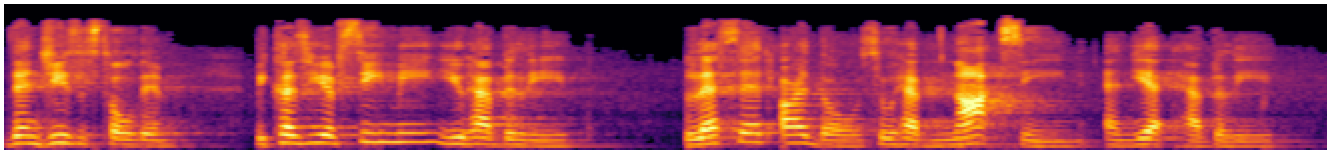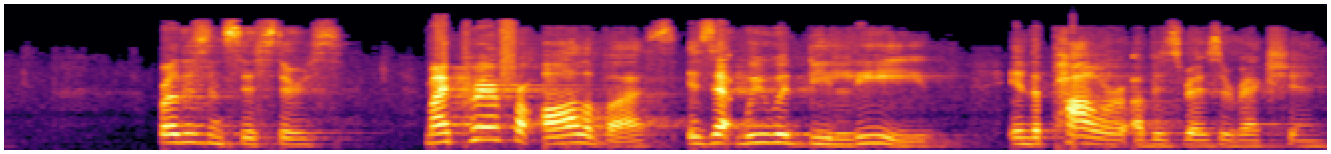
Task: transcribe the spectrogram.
Then Jesus told him, Because you have seen me, you have believed. Blessed are those who have not seen and yet have believed. Brothers and sisters, my prayer for all of us is that we would believe in the power of his resurrection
